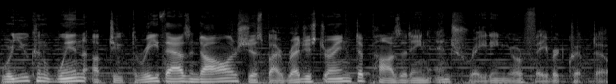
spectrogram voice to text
where you can win up to $3,000 just by registering, depositing, and trading your favorite crypto.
